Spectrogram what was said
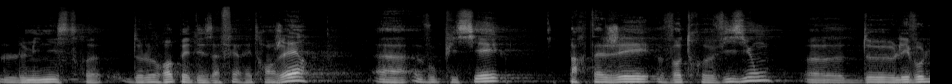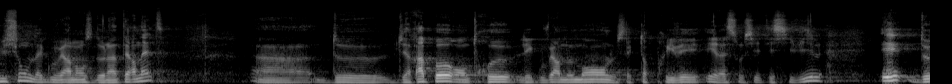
le ministre de l'Europe et des Affaires étrangères, vous puissiez partager votre vision de l'évolution de la gouvernance de l'Internet, des rapports entre les gouvernements, le secteur privé et la société civile, et de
